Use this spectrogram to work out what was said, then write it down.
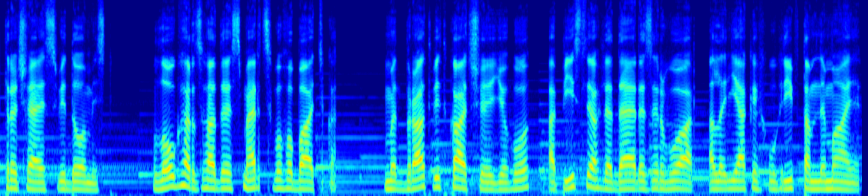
втрачає свідомість. Локгард згадує смерть свого батька. Медбрат відкачує його, а після оглядає резервуар, але ніяких вугрів там немає.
